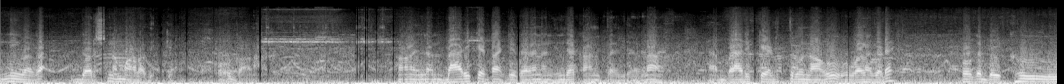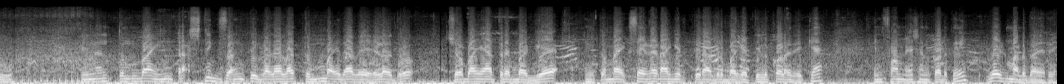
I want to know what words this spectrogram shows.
ಬನ್ನಿ ಇವಾಗ ದರ್ಶನ ಮಾಡೋದಕ್ಕೆ. ಹೋಗೋಣ. ಹಾಂ ಇಲ್ಲೊಂದು ಬ್ಯಾರಿಕೇಡ್ ಹಾಕಿದ್ದಾರೆ ನಾನು ಹಿಂದೆ ಕಾಣ್ತಾ ಇದೆಯಲ್ಲ, ಆ ಬ್ಯಾರಿಕೇಡ್ ತ್ರೂ ನಾವು ಒಳಗಡೆ ಹೋಗಬೇಕು. ಇನ್ನೊಂದು ತುಂಬ ಇಂಟ್ರೆಸ್ಟಿಂಗ್ ಸಂಗತಿಗಳೆಲ್ಲ ತುಂಬ ಇದ್ದಾವೆ ಹೇಳೋದು. ಶೋಭಾಯಾತ್ರೆ ಬಗ್ಗೆ ನೀವು ತುಂಬ ಎಕ್ಸೈಟೆಡ್ ಆಗಿರ್ತೀರ ಅದ್ರ ಬಗ್ಗೆ ತಿಳ್ಕೊಳ್ಳೋದಕ್ಕೆ. ಇನ್ಫಾರ್ಮೇಷನ್ ಕೊಡ್ತೀನಿ. ವೇಟ್ ಮಾಡ್ತಾ ಇರಿ.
